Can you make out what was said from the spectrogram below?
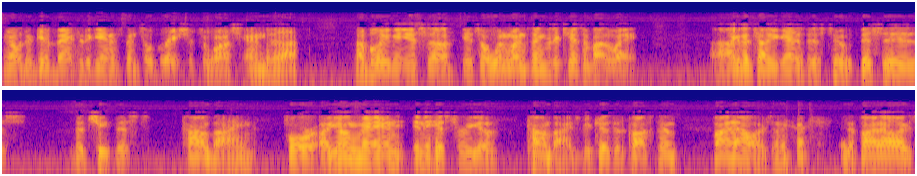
you know, to give back to the game that's been so gracious to us. And uh, uh, believe me, it's a it's a win-win thing for the kids. And by the way, uh, I got to tell you guys this too. This is the cheapest combine for a young man in the history of combines because it costs them five dollars, and and the five dollars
